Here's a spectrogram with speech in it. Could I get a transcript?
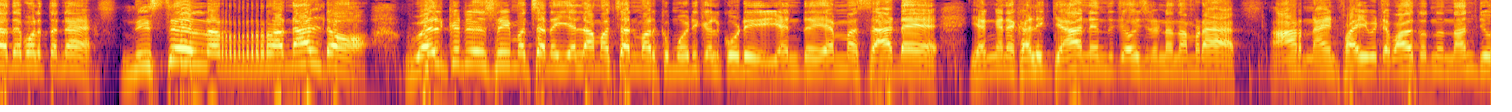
അതേപോലെ തന്നെ നിസൽ റൊണാൾഡോ. വെൽക്കം ശ്രീ മച്ചാനെ എല്ലാ മച്ചാന്മാർക്കും ഒരിക്കൽ കൂടി എന്ത് എം എസ് ആഡെ എങ്ങനെ കളിക്കാൻ എന്ന് ചോദിച്ചിട്ടുണ്ട് നമ്മുടെ ആർ നയൻ ഫൈവിന്റെ ഭാഗത്തുനിന്ന് നഞ്ചു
